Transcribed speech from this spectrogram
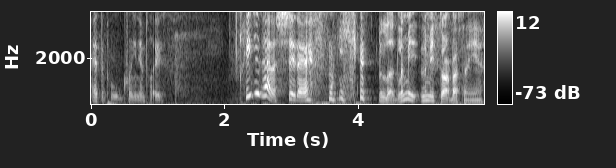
at the pool cleaning place. He just had a shit ass week. Look, let me let me start by saying,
